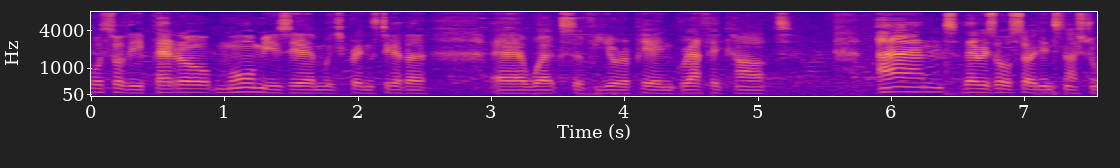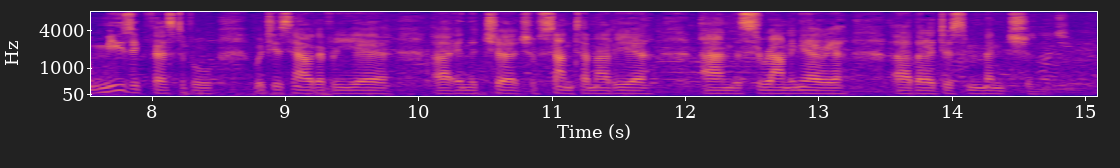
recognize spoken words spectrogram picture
Also, the Perrot-Moore Museum, which brings together uh, works of European graphic art. And there is also an international music festival, which is held every year uh, in the Church of Santa Maria and the surrounding area uh, that I just mentioned.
